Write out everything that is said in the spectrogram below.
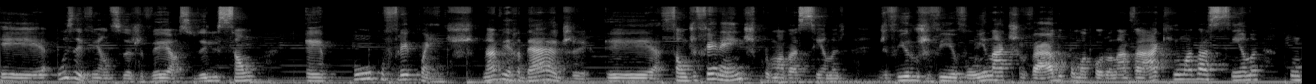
É, os eventos adversos, eles são é, pouco frequentes. Na verdade, é, são diferentes para uma vacina de vírus vivo inativado, como a Coronavac, e uma vacina com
